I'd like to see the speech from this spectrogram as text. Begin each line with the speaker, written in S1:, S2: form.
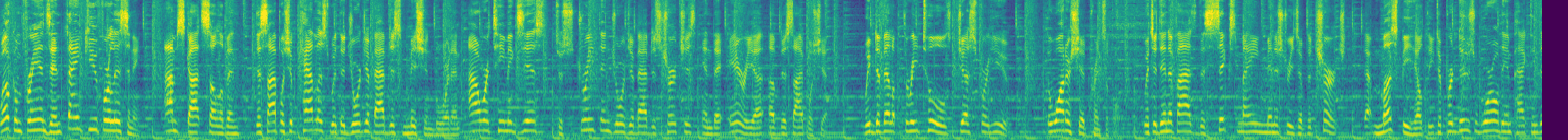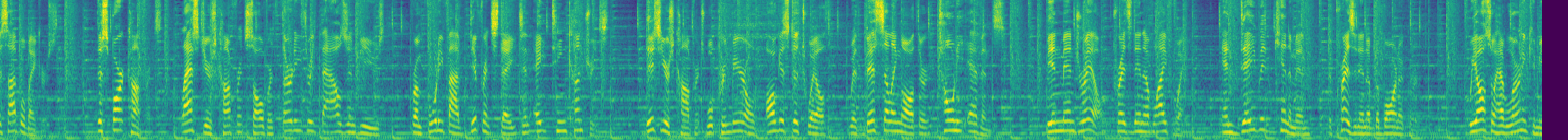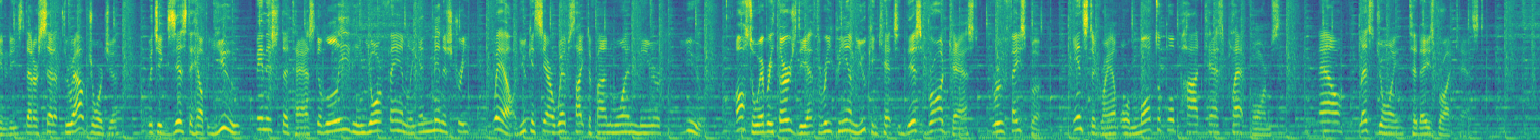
S1: Welcome, friends, and thank you for listening. I'm Scott Sullivan, Discipleship Catalyst with the Georgia Baptist Mission Board, and our team exists to strengthen Georgia Baptist churches in the area of discipleship. We've developed three tools just for you the Watershed Principle, which identifies the six main ministries of the church that must be healthy to produce world impacting disciple makers. The Spark Conference. Last year's conference saw over 33,000 views from 45 different states and 18 countries. This year's conference will premiere on August the 12th with best-selling author Tony Evans, Ben Mandrell, president of Lifeway, and David Kinnaman, the president of the Barna Group. We also have learning communities that are set up throughout Georgia, which exist to help you finish the task of leading your family in ministry well. You can see our website to find one near you. Also, every Thursday at 3 p.m., you can catch this broadcast through Facebook, Instagram, or multiple podcast platforms. Now, let's join today's broadcast.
